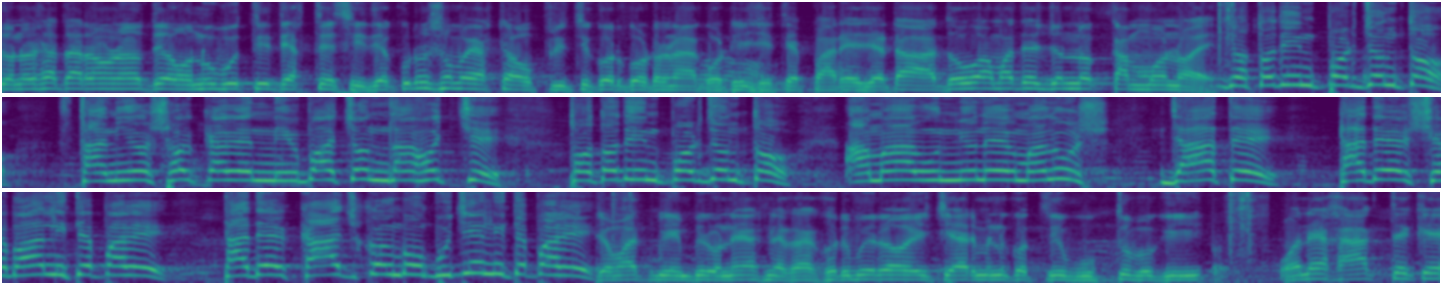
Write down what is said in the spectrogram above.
জনসাধারণের অনুভূতি দেখতেছি যে কোনো সময় একটা অপ্রীতিকর ঘটনা ঘটে যেতে পারে যেটা আদৌ আমাদের জন্য কাম্য নয়। যতদিন পর্যন্ত স্থানীয় সরকারের নির্বাচন না হচ্ছে ততদিন পর্যন্ত আমার উন্নয়নের মানুষ যাতে তাদের সেবা নিতে পারে তাদের কাজকর্ম বুঝিয়ে নিতে পারে। জামাত বিএনপির অনেক নেতাকর্মীরাও এই চেয়ারম্যান কর্তৃক ভুক্তভোগী অনেক আগ থেকে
